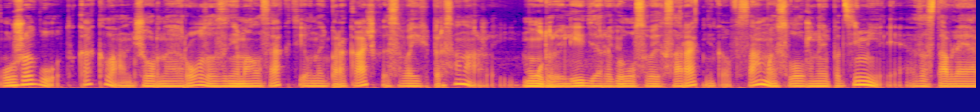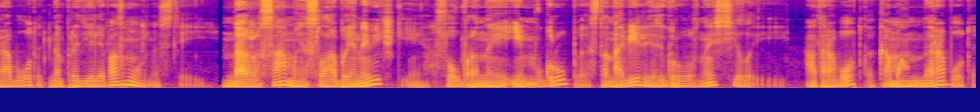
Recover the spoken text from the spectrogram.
Уже год, как клан Черная Роза занимался активной прокачкой своих персонажей. Мудрый лидер вел своих соратников в самые сложные подземелья, заставляя работать на пределе возможностей. Даже самые слабые новички, собранные им в группы, становились грозной силой. Отработка командной работы,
